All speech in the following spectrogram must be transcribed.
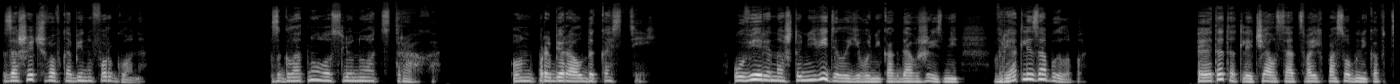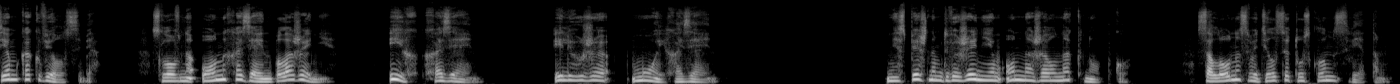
зашедшего в кабину фургона. Сглотнула слюну от страха. Он пробирал до костей. Уверена, что не видела его никогда в жизни, вряд ли забыла бы. Этот отличался от своих пособников тем, как вел себя. Словно он хозяин положения. Их хозяин. Или уже мой хозяин. Неспешным движением он нажал на кнопку. Салон осветился тусклым светом.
